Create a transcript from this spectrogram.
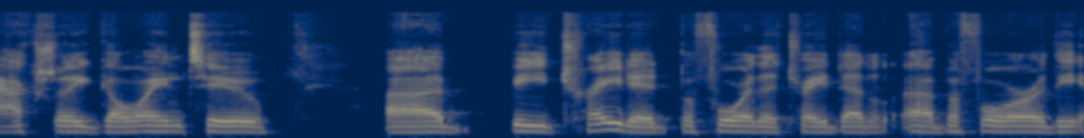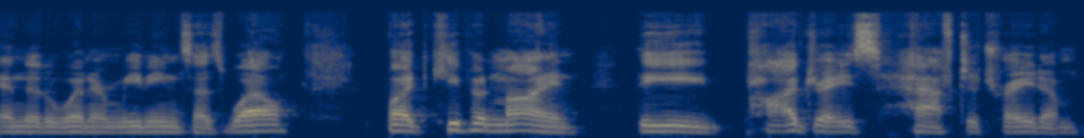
actually going to uh, be traded before the trade deadline, uh, before the end of the winter meetings as well. But keep in mind, the Padres have to trade him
